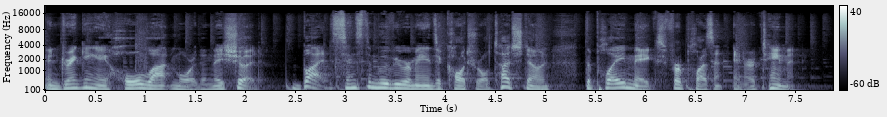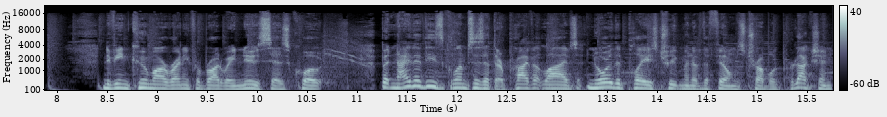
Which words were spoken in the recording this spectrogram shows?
and drinking a whole lot more than they should. But since the movie remains a cultural touchstone, the play makes for pleasant entertainment. Naveen Kumar, writing for Broadway News, says, quote, but neither these glimpses at their private lives nor the play's treatment of the film's troubled production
